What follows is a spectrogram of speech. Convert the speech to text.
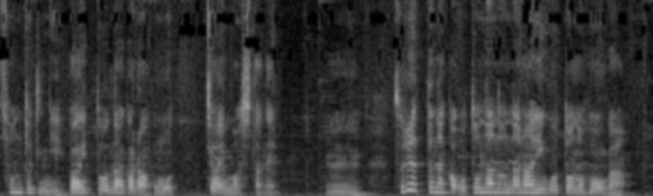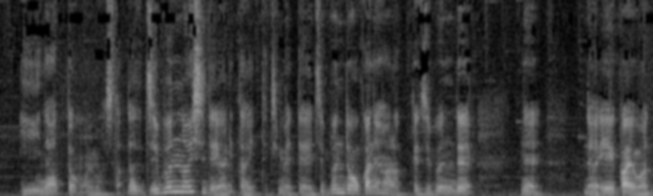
その時にバイトながら思っちゃいましたね。うん、それやったらなんか大人の習い事の方がいいなって思いました。だって自分の意思でやりたいって決めて自分でお金払って自分でね英会話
